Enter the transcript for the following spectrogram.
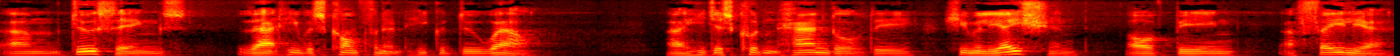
um, do things that he was confident he could do well. Uh, he just couldn't handle the humiliation of being a failure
